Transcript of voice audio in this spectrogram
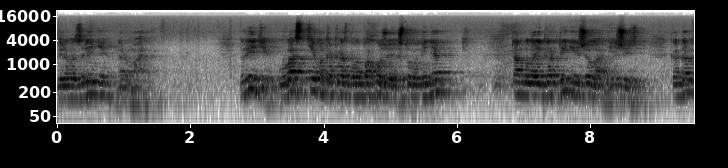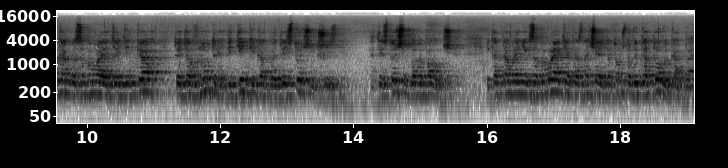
Мировоззрение нормально. Но видите, у вас тема как раз была похожая, что у меня. Там была и гордыня, и желание, и жизнь. Когда вы как бы забываете о деньгах, то это внутренне, ведь деньги как бы это источник жизни, это источник благополучия. И когда вы о них забываете, это означает о том, что вы готовы как бы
